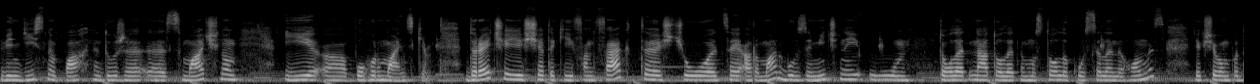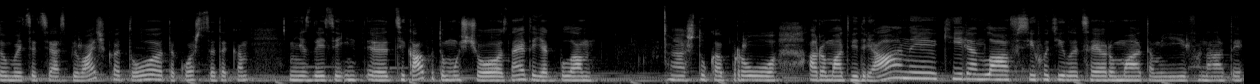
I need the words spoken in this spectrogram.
він дійсно пахне дуже е, смачно і е, по-гурманськи. До речі, є ще такий фан-факт, е, що цей аромат був замічений у туалет на туалетному столику Селени Гомес. Якщо вам подобається ця співачка, то також це така, мені здається, цікаво, тому що знаєте, як була. е, Штука про аромат від Ріани Кіліан Лав. Всі хотіли цей аромат, там її фанати.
